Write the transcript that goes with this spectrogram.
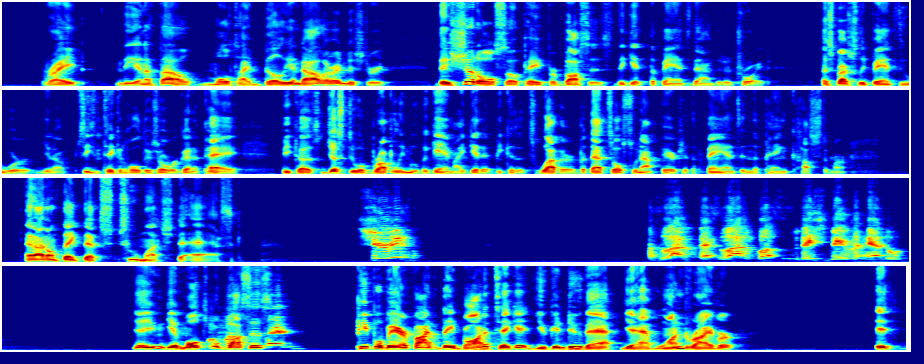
right? In the NFL, multi-billion-dollar industry, they should also pay for buses to get the fans down to Detroit, especially fans who were, you know, season ticket holders or were going to pay. Because just to abruptly move a game, I get it because it's weather, but that's also not fair to the fans and the paying customer. And I don't think that's too much to ask. Sure isn't. That's a lot. That's a lot of buses, but they should be able to handle it. Yeah, you can get multiple buses. People verify that they bought a ticket. You can do that. You have one driver. It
